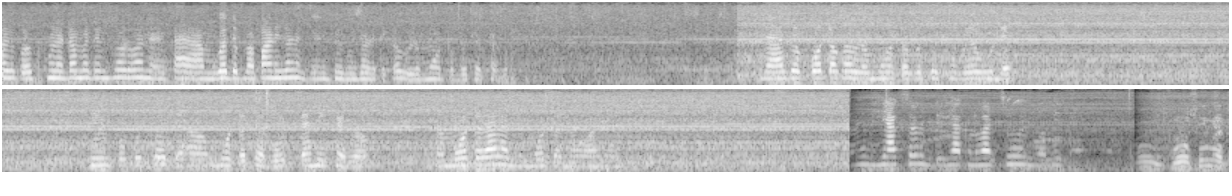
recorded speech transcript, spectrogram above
ઓલી પર ખૂણે ટમેટાને છોડવા ને આમ ગદપમાં પાણી જળે ને તેને ભેગું જળે તે કવડો મોટો બધો થયો. ને આ જો પોટો કવડો મોટો બધો થયો એવું ઉડે. જેમ કૂતો ત્યાં મોટો થાય ત્યાં નહીં થયો મોટર આવે ને મોટર ન આવે યાક સળે યાકની વાત હું હું સિમેન્ટ.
